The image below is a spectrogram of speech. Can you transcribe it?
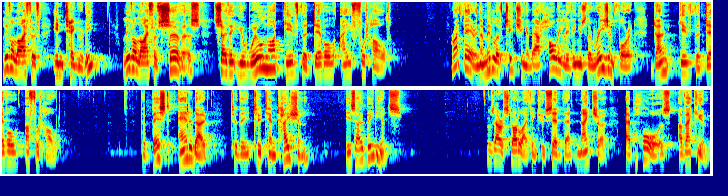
live a life of integrity, live a life of service, so that you will not give the devil a foothold. Right there in the middle of teaching about holy living is the reason for it. Don't give the devil a foothold. The best antidote to, the, to temptation is obedience. It was Aristotle, I think, who said that nature abhors a vacuum.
